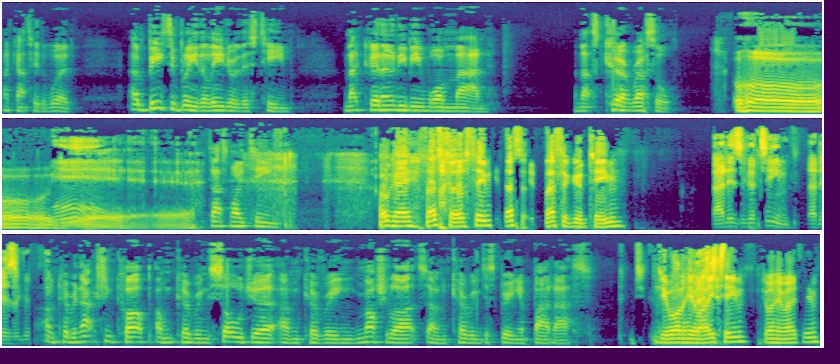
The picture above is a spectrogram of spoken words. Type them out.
I can't say the word. Unbeatably the leader of this team, and that can only be one man, and that's Kurt Russell. Oh, yeah. That's my team. Okay, that's first team. That's that's a good team. That is a good team. That is a good. I'm covering action cop. I'm covering soldier. I'm covering martial arts. And I'm covering just being a badass. Do you want to hear my just- team? Do you want to hear my team?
